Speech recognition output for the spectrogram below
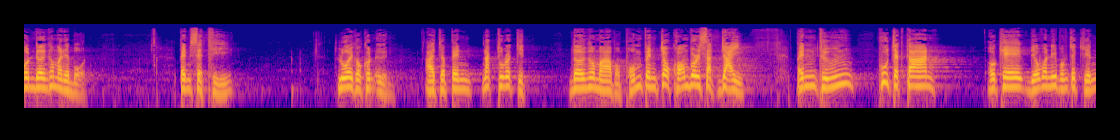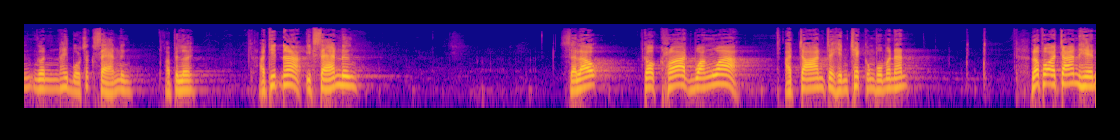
คนเดินเข้ามาในโบสถ์เป็นเศรษฐีรวยกว่าคนอื่น อาจจะเป็นนักธุรกิจเดินเข้ามาบอกผมเป็นเจ้าของบริษัทใหญ่ เป็นถึง ผู้จัดการ โอเค เดี๋ยววันนี้ผมจะเขียนเงินให้โบสถ์สักแสนหนึ่งเอาไปเลย อาทิตย์หน้าอีกแสนหนึ่งเสร็จแล้วก็คลาดหวังว่า อาจารย์จะเห็นเช็คของผมนั้น แล้วพออาจารย์เห็น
